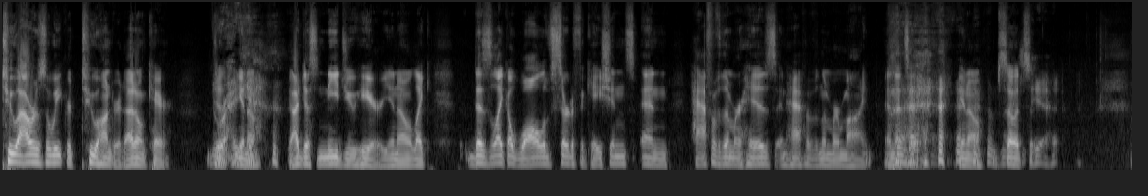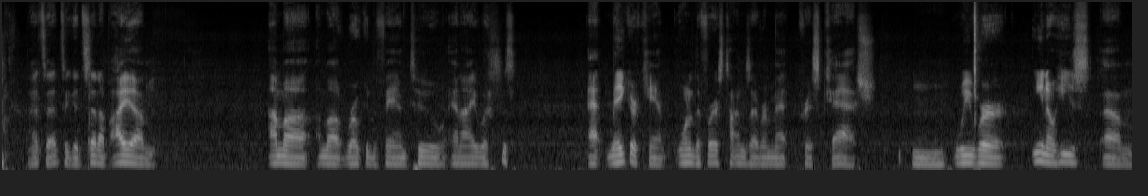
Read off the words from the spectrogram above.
two hours a week or 200. I don't care. Ju- Right, you know, I just need you here. You know, like, there's like a wall of certifications, and half of them are his and half of them are mine. And that's it. you know, so it's- yeah. That's that's a good setup. I um, I'm a I'm a Rogan fan too, and I was at Maker Camp. One of the first times I ever met Chris Cash. We were, you know, he's um,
